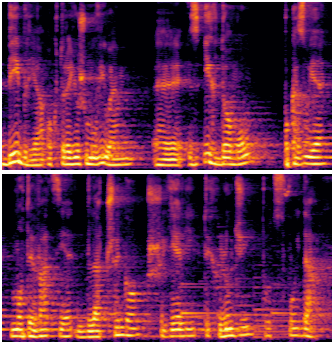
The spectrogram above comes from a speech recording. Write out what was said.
Biblia, o której już mówiłem, e, z ich domu pokazuje motywację, dlaczego przyjęli tych ludzi pod swój dach.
